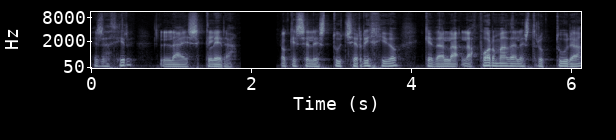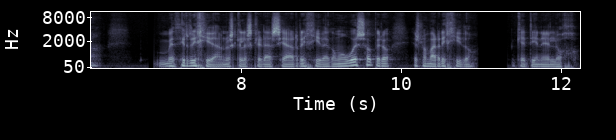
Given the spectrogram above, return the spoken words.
es decir, la esclera lo que es el estuche rígido que da la, forma, da la estructura. Decir rígida, no es que la esclera sea rígida como un hueso, pero es lo más rígido que tiene el ojo.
